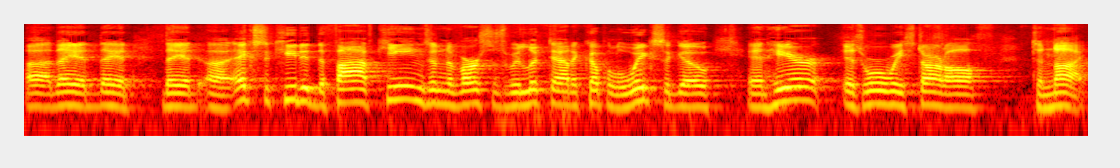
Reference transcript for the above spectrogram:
Uh, they had, they had, they had uh, executed the five kings in the verses we looked at a couple of weeks ago. And here is where we start off tonight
